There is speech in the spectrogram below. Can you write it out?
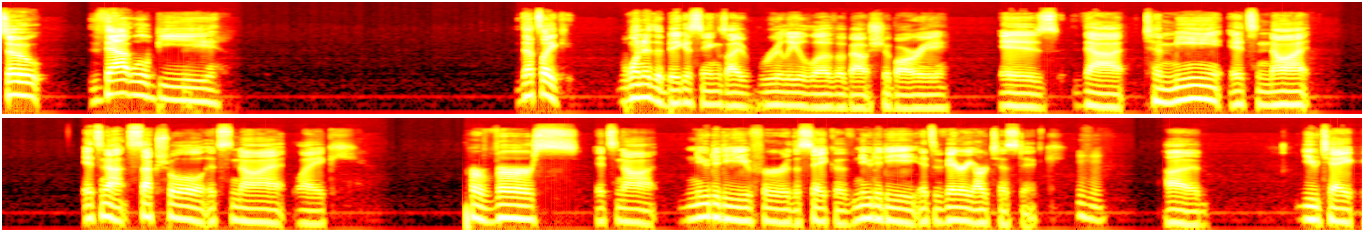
So that will be that's like one of the biggest things I really love about Shibari is that to me it's not it's not sexual, it's not like perverse, it's not nudity for the sake of nudity, it's very artistic. Mhm. Uh you take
